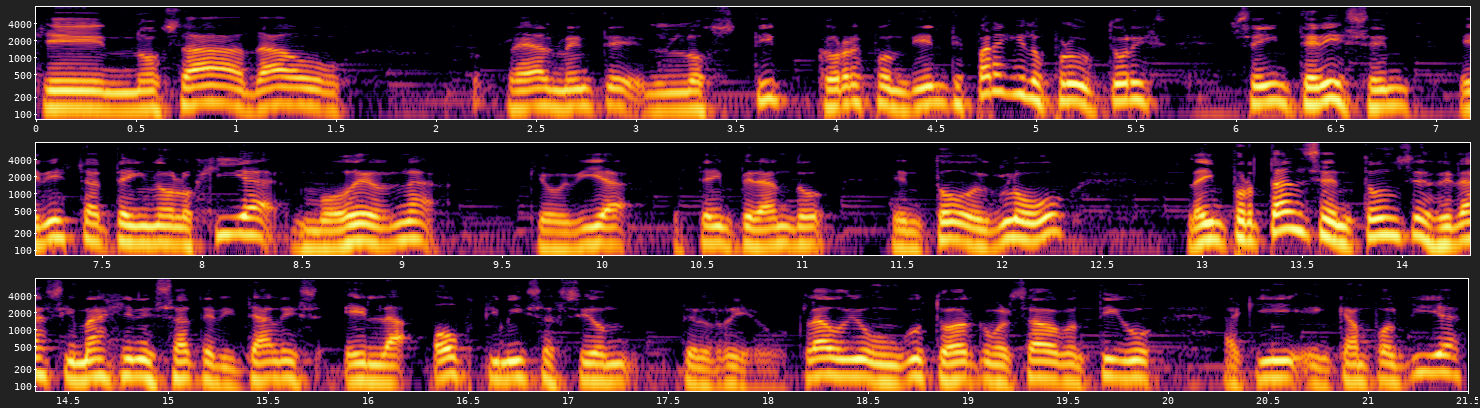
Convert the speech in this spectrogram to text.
que nos ha dado realmente los tips correspondientes para que los productores se interesen en esta tecnología moderna que hoy día está imperando en todo el globo. La importancia entonces de las imágenes satelitales en la optimización del riego. Claudio, un gusto haber conversado contigo aquí en Campo al Día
